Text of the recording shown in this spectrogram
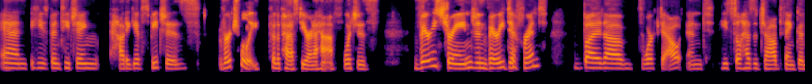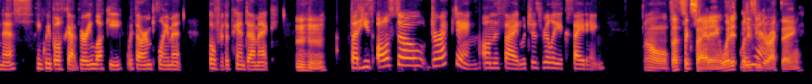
And he's been teaching how to give speeches virtually for the past year and a half, which is very strange and very different. But um, it's worked out, and he still has a job, thank goodness. I think we both got very lucky with our employment over the pandemic. hmm But he's also directing on the side, which is really exciting. Oh, that's exciting. What what is Yeah. he directing?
